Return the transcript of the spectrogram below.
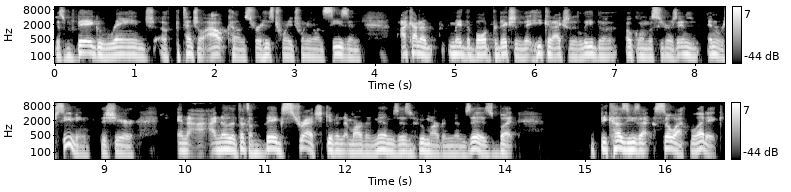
this big range of potential outcomes for his 2021 season. I kind of made the bold prediction that he could actually lead the Oklahoma Sooners in in receiving this year. And I, know that that's a big stretch given that Marvin Mims is who Marvin Mims is, but because he's so athletic,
